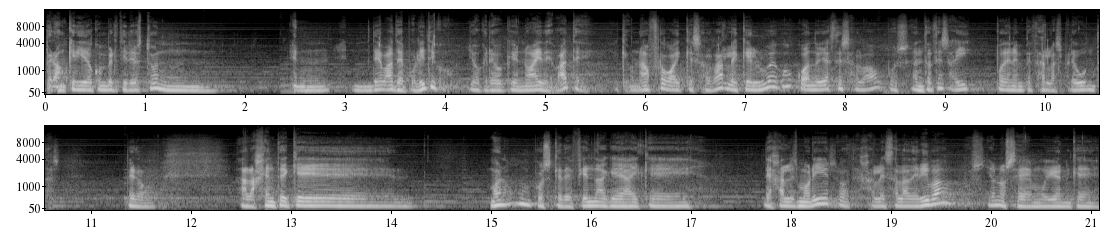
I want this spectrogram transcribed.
Pero han querido convertir esto en, en, en debate político. Yo creo que no hay debate que un náufrago hay que salvarle, que luego, cuando ya esté salvado, pues entonces ahí pueden empezar las preguntas. Pero a la gente que, bueno, pues que defienda que hay que dejarles morir o dejarles a la deriva, pues yo no sé muy bien qué,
